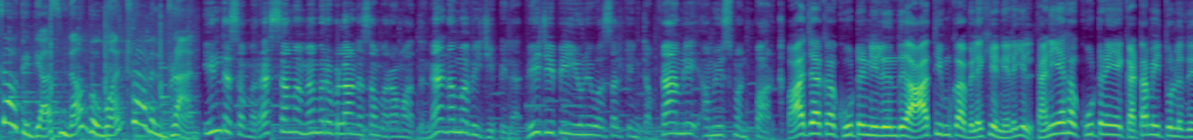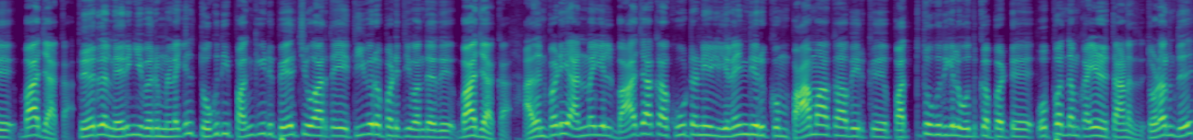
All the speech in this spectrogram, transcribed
south India's number one travel brand இந்த சம்மரை செம மெமரபிளான சம்மரா மாத்துங்க நம்ம விஜிபில VGP universal kingdom family amusement park பாஜக கூட்டணியிலிருந்து அதிமுக விலகிய நிலையில் தனியாக கூட்டணியை கட்டமைத்துள்ளது பாஜக. தேர்தல் நெருங்கி வரும் நிலையில் தொகுதி பங்கீடு பேச்சுவார்த்தையை தீவிரப்படுத்தி வந்தது பாஜக. அதன்படி அண்மையில் பாஜக கூட்டணியில் இணைந்திருக்கும் பாமகவிற்கு பத்து தொகுதிகள் ஒதுக்கப்பட்டு ஒப்பந்தம் கையெழுத்தானது. தொடர்ந்து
